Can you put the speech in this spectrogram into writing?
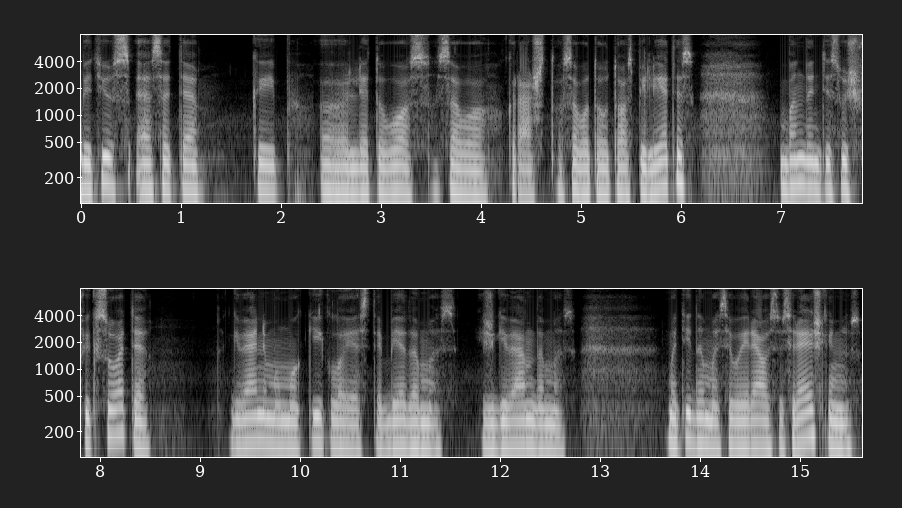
bet jūs esate kaip uh, Lietuvos savo krašto, savo tautos pilietis, bandantis užfiksuoti gyvenimo mokykloje, stebėdamas, išgyvendamas, matydamas įvairiausius reiškinius,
